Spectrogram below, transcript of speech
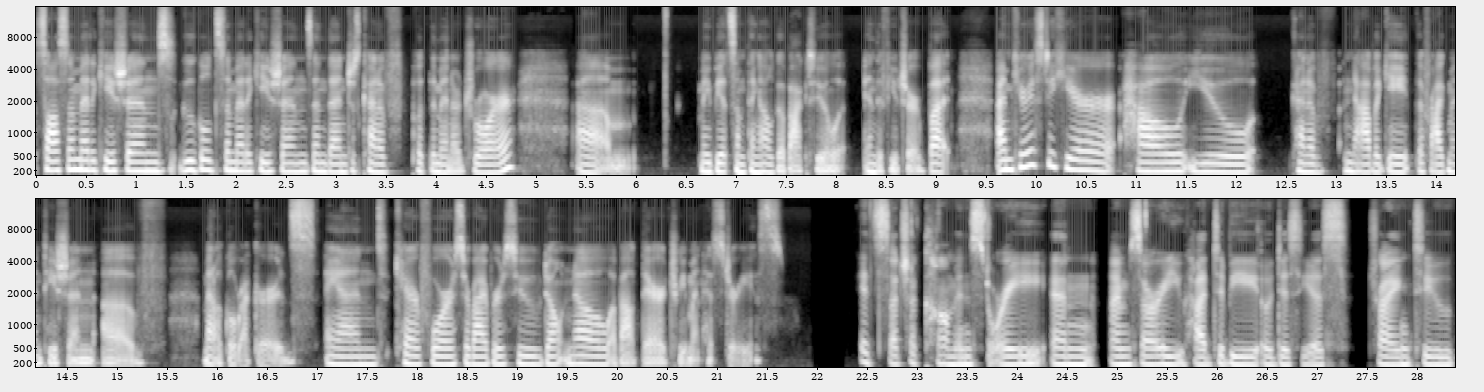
saw some medications, Googled some medications, and then just kind of put them in a drawer. Um, maybe it's something I'll go back to in the future. But I'm curious to hear how you kind of navigate the fragmentation of medical records and care for survivors who don't know about their treatment histories. It's such a common story, and I'm sorry you had to be Odysseus trying to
